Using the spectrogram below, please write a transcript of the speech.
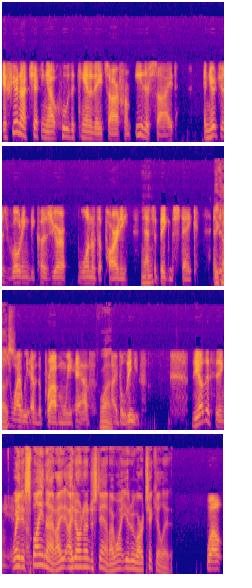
if you're not checking out who the candidates are from either side and you're just voting because you're one of the party, that's a big mistake. And Because? this is why we have the problem we have, Why? I believe. The other thing is, Wait, explain that. I, I don't understand. I want you to articulate it. Well,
